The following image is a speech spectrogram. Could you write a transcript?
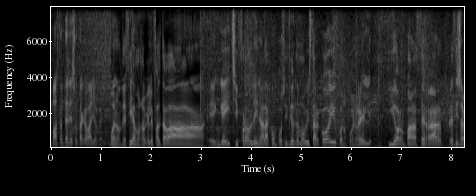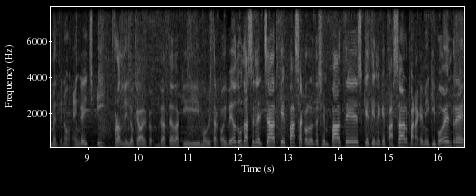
bastante de sota caballo rey. Bueno, decíamos ¿no? que le faltaba Engage y Frontlane a la composición de Movistar Koi. Bueno, pues Rel y Orn para cerrar precisamente, ¿no? Engage y Frontlane, lo que ha drafteado aquí Movistar Koi. Veo dudas en el chat, qué pasa con los desempates, qué tiene que pasar para que mi equipo entre.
